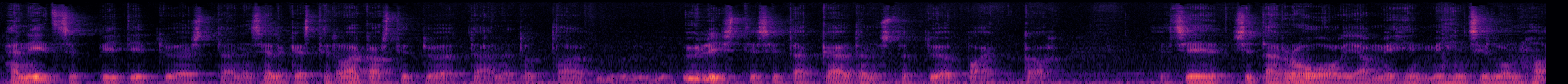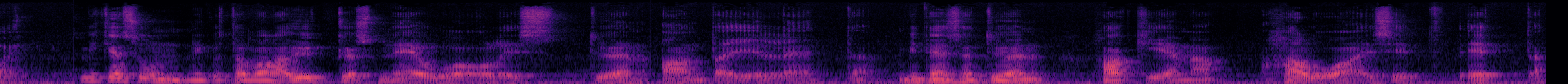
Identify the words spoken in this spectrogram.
hän itse piti työstään ja selkeästi rakasti työtään ja tota, ylisti sitä käytännössä työpaikkaa ja si- sitä roolia, mihin, mihin silloin hain. Mikä sun niin kuin, tavallaan ykkösneuvo olisi työnantajille, että miten sä työn hakijana haluaisit, että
